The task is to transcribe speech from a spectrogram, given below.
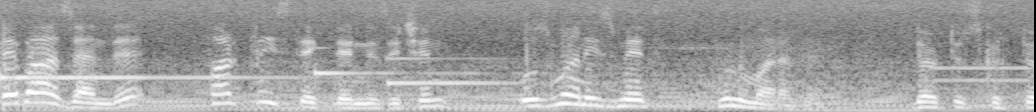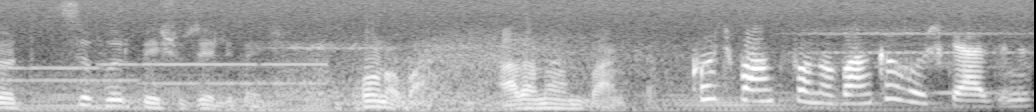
Ve bazen de farklı istekleriniz için uzman hizmet bu numarada. 444 0555. Fonobank, aranan banka. Koçbank Fonobank'a hoş geldiniz.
